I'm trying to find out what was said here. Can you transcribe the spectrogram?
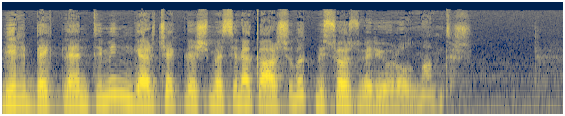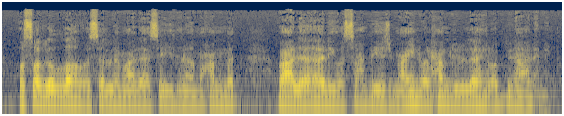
bir beklentimin gerçekleşmesine karşılık bir söz veriyor olmamdır. Ve sallallahu ve sellem ala seyyidina Muhammed ve ala alihi ve sahbihi ecma'in velhamdülillahi rabbil alemin.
